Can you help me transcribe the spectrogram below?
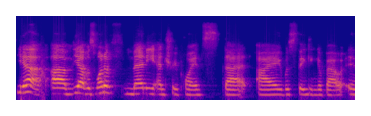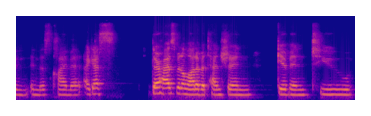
Yeah, um, yeah, it was one of many entry points that I was thinking about in in this climate. I guess there has been a lot of attention given to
